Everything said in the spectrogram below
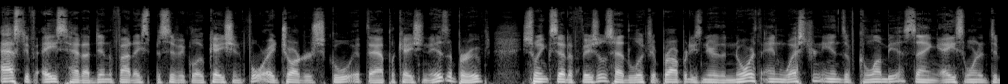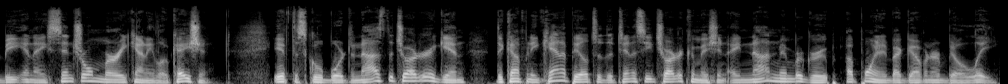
Asked if ACE had identified a specific location for a charter school if the application is approved, Schwenk said officials had looked at properties near the north and western ends of Columbia, saying ACE wanted to be in a central Maury County location. If the school board denies the charter again, the company can appeal to the Tennessee Charter Commission, a nine member group appointed by Governor Bill Lee.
